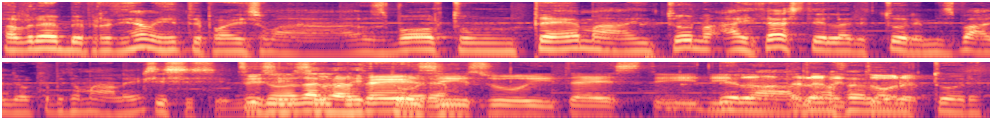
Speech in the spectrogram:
avrebbe praticamente poi insomma svolto un tema intorno ai testi della lettore, mi sbaglio, ho capito male? sì sì sì, Sì, sì, una Lettore. tesi sui testi di della Donatella Donatella Lettore. Lettore.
